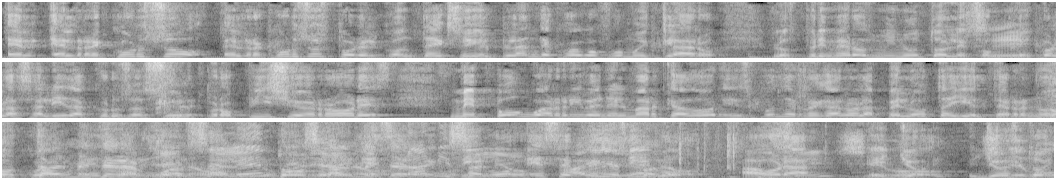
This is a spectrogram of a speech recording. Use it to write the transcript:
el, el recurso, el recurso es por el contexto y el plan de juego fue muy claro. Los primeros minutos le complico la salida a Cruz Azul, propicio errores, me pongo arriba en el marcador y después le regalo la pelota y el terreno de Totalmente juego. de acuerdo. Excelente. Totalmente de acuerdo. Es Ahí efectivo. está. Ahora, Sí. eh, yo, yo Llevo- estoy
